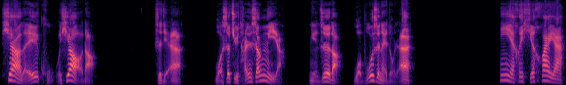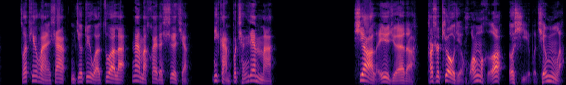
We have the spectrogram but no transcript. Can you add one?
夏雷苦笑道：“师姐，我是去谈生意呀，你知道我不是那种人。你也会学坏呀？昨天晚上你就对我做了那么坏的事情，你敢不承认吗？”夏雷觉得他是跳进黄河都洗不清了。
